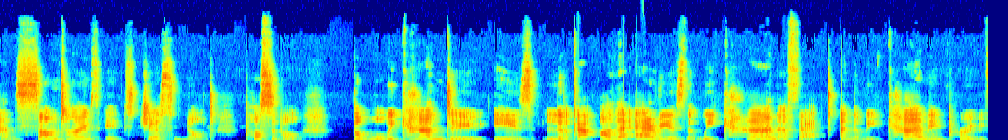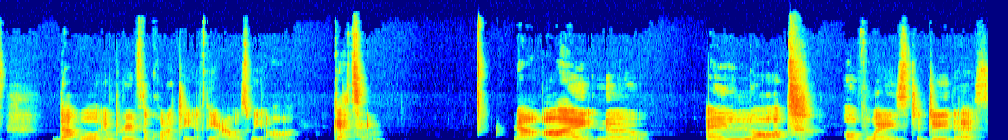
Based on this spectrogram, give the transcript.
and sometimes it's just not possible. But what we can do is look at other areas that we can affect and that we can improve that will improve the quality of the hours we are getting. Now, I know a lot of ways to do this.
